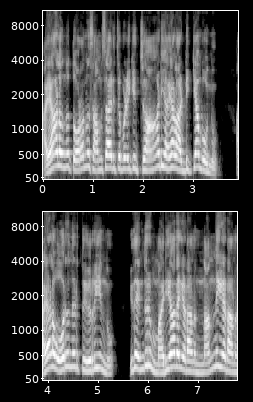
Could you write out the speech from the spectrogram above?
അയാളൊന്ന് തുറന്ന് സംസാരിച്ചപ്പോഴേക്കും ചാടി അയാൾ അടിക്കാൻ പോകുന്നു. അയാൾ ഓരോന്നെടുത്ത് എറിയുന്നു. ഇത് എന്തൊരു മര്യാദകേടാണ് നന്ദികേടാണ്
